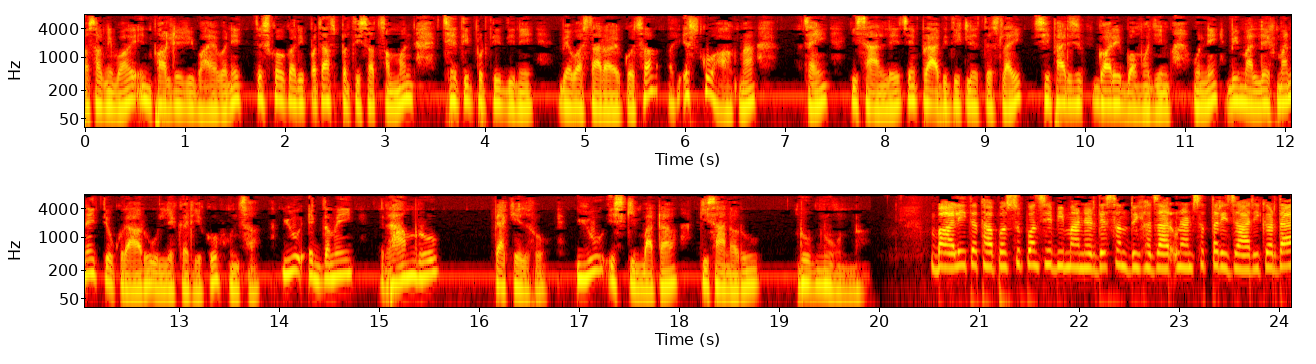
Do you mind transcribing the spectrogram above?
नसक्ने भयो इन्फर्टिलिटी भयो भने त्यसको करिब पचास प्रतिशतसम्म क्षतिपूर्ति दिने व्यवस्था रहेको छ। यसको हकमा चाहिँ किसानले चाहिँ प्राविधिकले त्यसलाई सिफारिस गरे बमोजिम हुने बिमा लेखमा नै त्यो कुराहरू उल्लेख गरिएको हुन्छ। यो एकदमै राम्रो प्याकेज हो। यो स्किमबाट किसानहरू डुब्नुहुन्न। बाली तथा पशुपन्छी बीमा निर्देशन दुई हजार उनासत्तरी जारी गर्दा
